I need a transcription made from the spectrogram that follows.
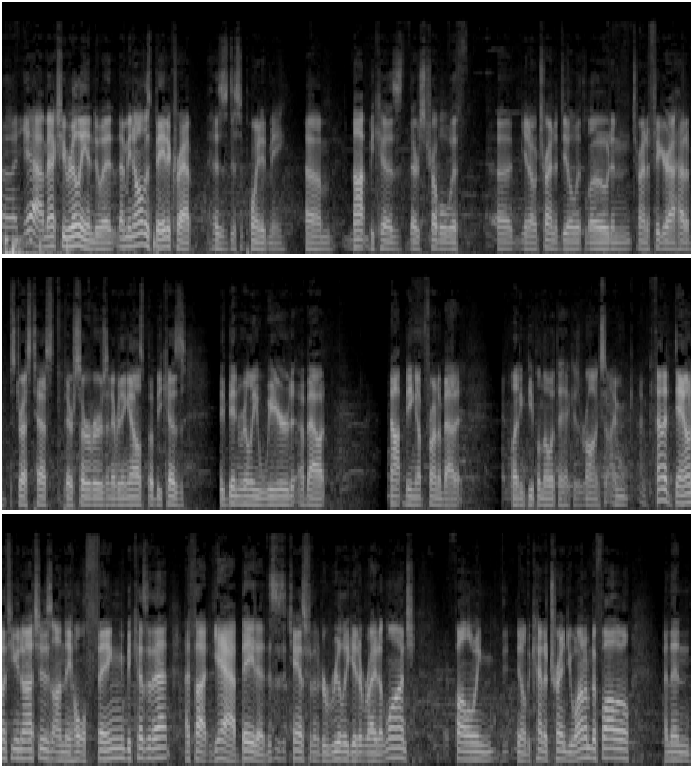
Uh, yeah, I'm actually really into it. I mean, all this beta crap has disappointed me. Um, not because there's trouble with uh, you know trying to deal with load and trying to figure out how to stress test their servers and everything else, but because they've been really weird about not being upfront about it and letting people know what the heck is wrong. So I'm I'm kind of down a few notches on the whole thing because of that. I thought, yeah, beta, this is a chance for them to really get it right at launch. They're following you know the kind of trend you want them to follow, and then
